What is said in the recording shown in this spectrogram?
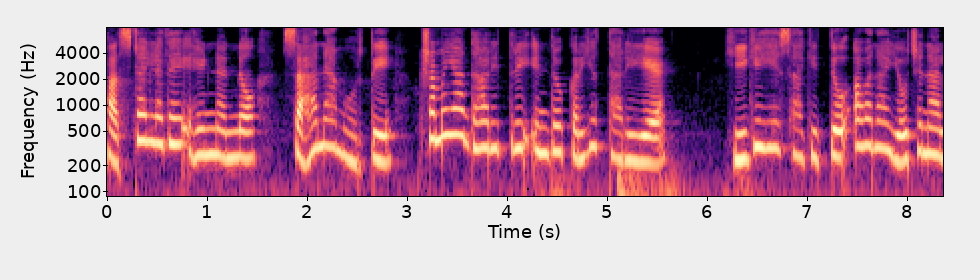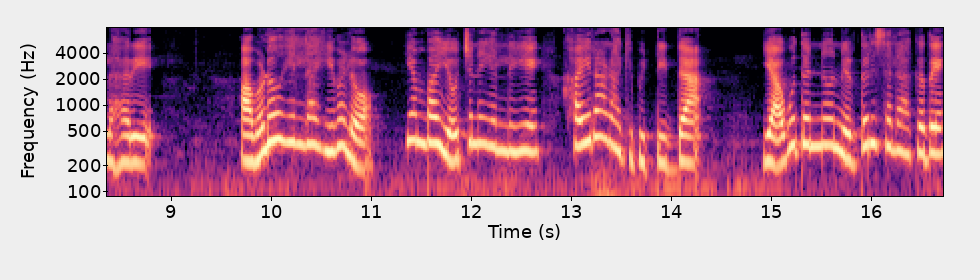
ಅಷ್ಟಲ್ಲದೆ ಹೆಣ್ಣನ್ನು ಸಹನಾಮೂರ್ತಿ ಕ್ಷಮೆಯ ಧಾರಿತ್ರಿ ಎಂದು ಕರೆಯುತ್ತಾರೆಯೇ. ಹೀಗೆಯೇ ಸಾಗಿತ್ತು ಅವನ ಯೋಚನಾ ಲಹರಿ ಅವಳೋ ಇಲ್ಲ ಇವಳೋ ಎಂಬ ಯೋಚನೆಯಲ್ಲಿಯೇ ಹೈರಾಣಾಗಿ ಬಿಟ್ಟಿದ್ದ. ಯಾವುದನ್ನು ನಿರ್ಧರಿಸಲಾಗದೆ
